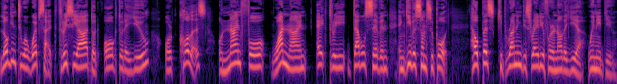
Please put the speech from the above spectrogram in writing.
Log into our website, 3cr.org.au, or call us on 94198377 and give us some support. Help us keep running this radio for another year. We need you.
